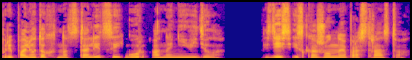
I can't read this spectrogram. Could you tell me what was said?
При полетах над столицей гор она не видела. Здесь искаженное пространство.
